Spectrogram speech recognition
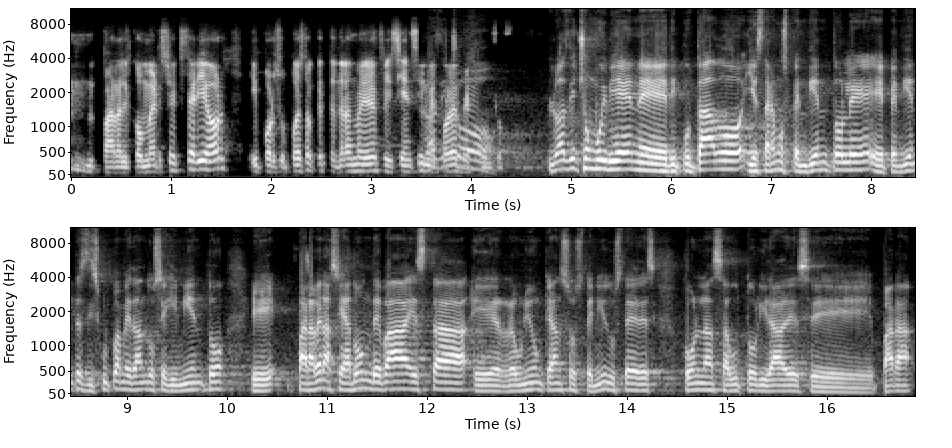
para el comercio exterior y por supuesto que tendrás mayor eficiencia y mejores recursos. Lo has dicho muy bien, eh, diputado, y estaremos pendiéndole, eh, pendientes, discúlpame, dando seguimiento eh, para ver hacia dónde va esta reunión que han sostenido ustedes con las autoridades para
